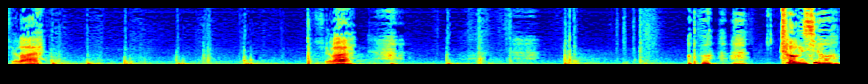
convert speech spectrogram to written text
起来，起来。丞相，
